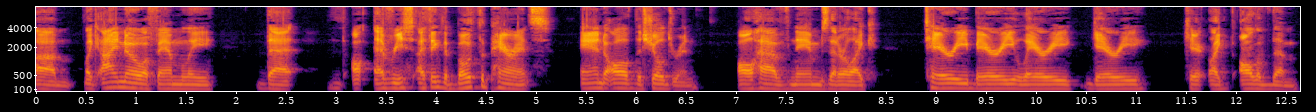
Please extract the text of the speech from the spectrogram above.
um, like I know a family that every I think that both the parents and all of the children all have names that are like Terry, Barry, Larry, Gary, Car- like all of them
